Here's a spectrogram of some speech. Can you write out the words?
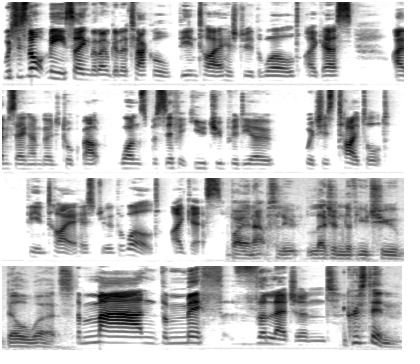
Which is not me saying that I'm going to tackle the entire history of the world, I guess. I'm saying I'm going to talk about one specific YouTube video, which is titled The Entire History of the World, I guess. By an absolute legend of YouTube, Bill Wurtz. The man, the myth, the legend. Kristin,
